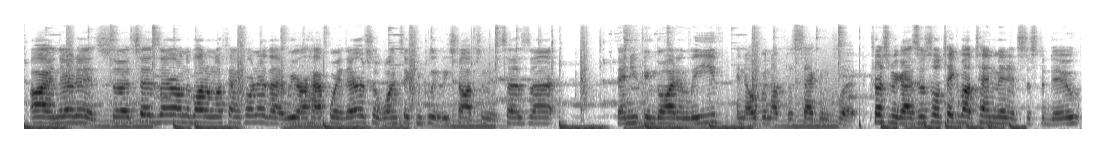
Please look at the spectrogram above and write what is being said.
Alright, and there it is. So it says there on the bottom left hand corner that we are halfway there. So once it completely stops and it says that, then you can go ahead and leave and open up the second clip. Trust me guys, this will take about 10 minutes just to do.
